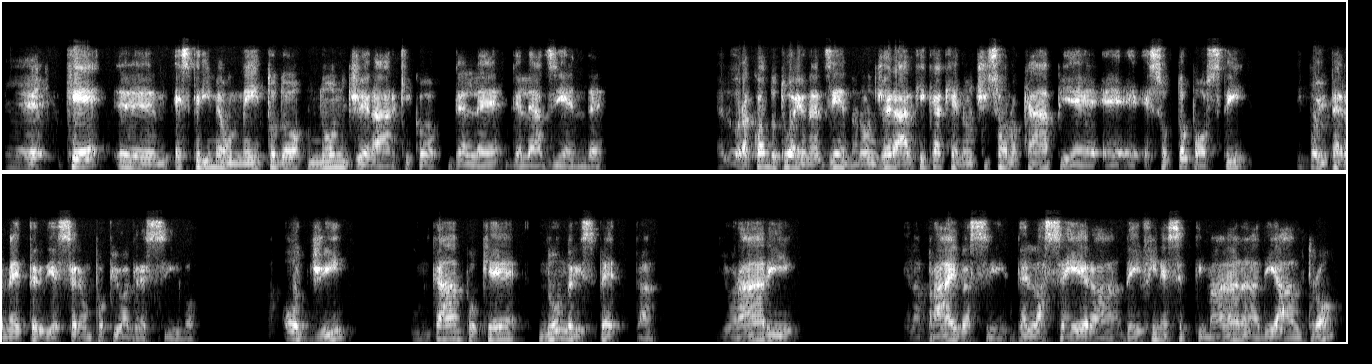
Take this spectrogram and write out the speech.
eh, che eh, esprime un metodo non gerarchico delle, delle aziende. Allora quando tu hai un'azienda non gerarchica che non ci sono capi e, e, e sottoposti, ti puoi permettere di essere un po' più aggressivo. Oggi un capo che non rispetta gli orari e la privacy della sera, dei fine settimana, di altro,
